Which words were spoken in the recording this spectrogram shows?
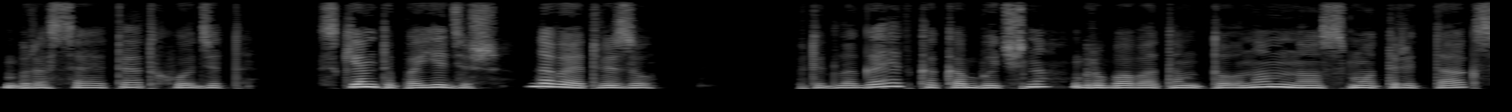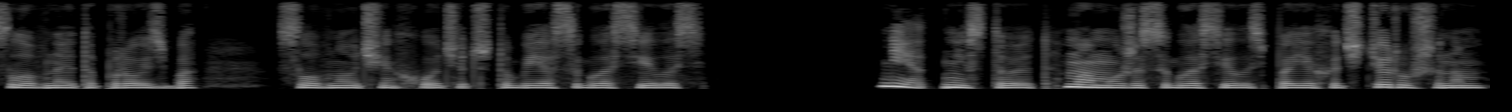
Бросает и отходит. «С кем ты поедешь? Давай отвезу». Предлагает, как обычно, грубоватым тоном, но смотрит так, словно это просьба, словно очень хочет, чтобы я согласилась. «Нет, не стоит. Мама уже согласилась поехать с Чарушиным».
